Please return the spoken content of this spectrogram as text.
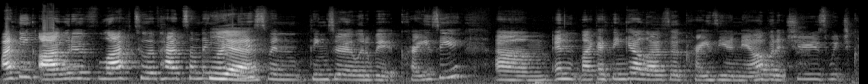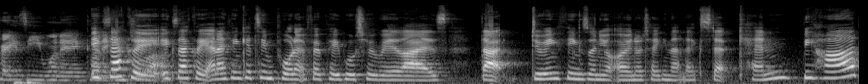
I think I would have liked to have had something like Yeah. this when things were a little bit crazy. Um, and like I think our lives are crazier now, but it choose which crazy you want to Exactly, exactly. And I think it's important for people to realize that doing things on your own or taking that next step can be hard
